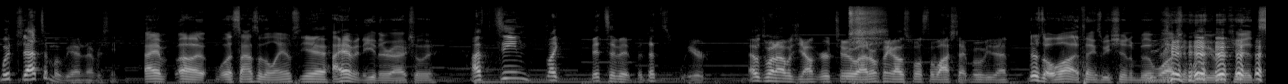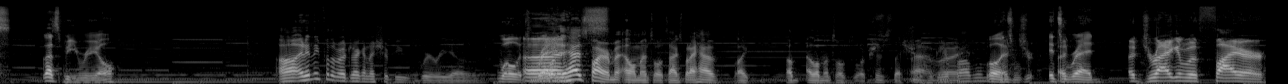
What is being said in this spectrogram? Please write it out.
Which that's a movie I've never seen. I have uh, what, Silence of the Lambs. Yeah. I haven't either actually. I've seen like bits of it, but that's weird. That was when I was younger too. I don't think I was supposed to watch that movie then. There's a lot of things we shouldn't have been watching when we were kids. Let's be real. Uh, anything for the red dragon I should be weary of. Well, it's Uh, Well, it has fire me- elemental attacks, but I have like uh, elemental absorptions. That shouldn't Oh, be a problem. well, it's dr- it's a- red. A dragon with fire.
